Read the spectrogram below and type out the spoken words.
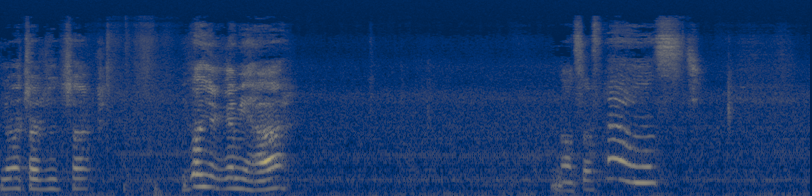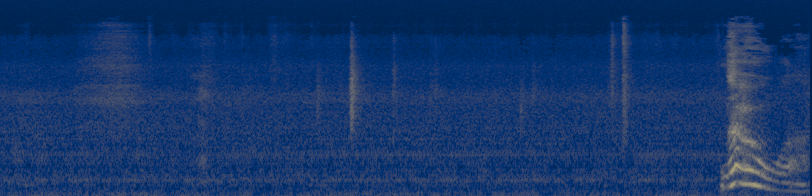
You know shock? You thought you could get me, huh? Not so fast. No!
